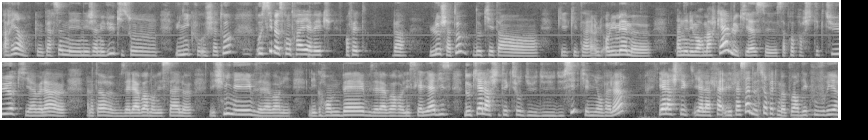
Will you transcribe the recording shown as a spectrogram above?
à rien, que personne n'ait jamais vu, qui sont uniques au château. Aussi parce qu'on travaille avec, en fait, ben, le château, donc qui est, un, qui est, en lui-même euh, un élément remarquable, qui a sa propre architecture, qui a, voilà, euh, à l'intérieur, vous allez avoir dans les salles euh, les cheminées, vous allez avoir les, les grandes baies, vous allez avoir l'escalier à vis. Donc il y a l'architecture du, du, site qui est mis en valeur. Il y a, il y a les façades aussi, en fait, qu'on va pouvoir découvrir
